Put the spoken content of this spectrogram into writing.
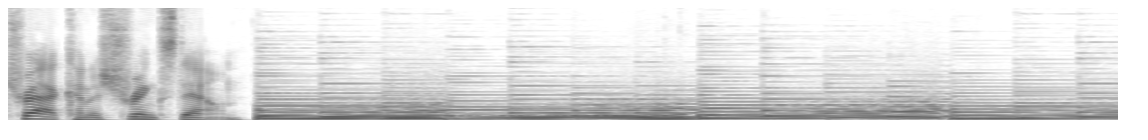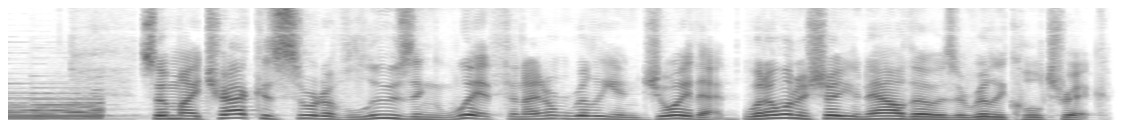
track kind of shrinks down. So my track is sort of losing width and I don't really enjoy that. What I want to show you now though is a really cool trick.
